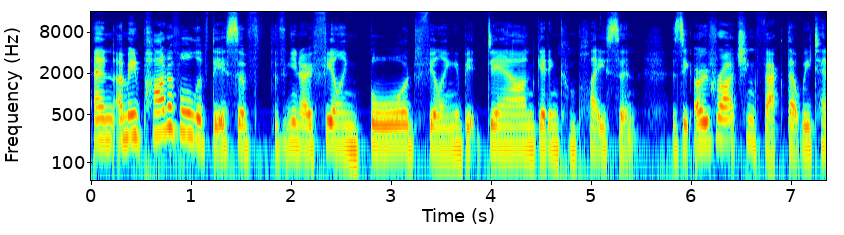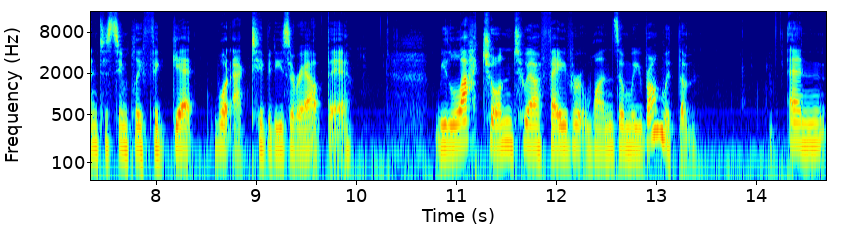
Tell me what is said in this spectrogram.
And I mean, part of all of this, of you know, feeling bored, feeling a bit down, getting complacent, is the overarching fact that we tend to simply forget what activities are out there. We latch on to our favorite ones and we run with them. And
